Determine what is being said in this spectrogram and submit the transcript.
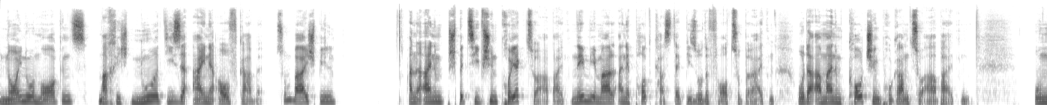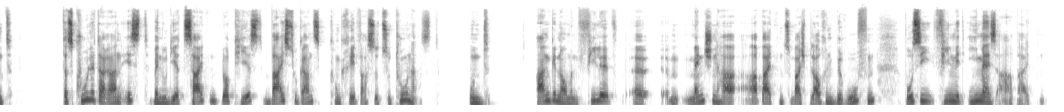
9 Uhr morgens mache ich nur diese eine Aufgabe. Zum Beispiel an einem spezifischen Projekt zu arbeiten. Nehmen wir mal eine Podcast-Episode vorzubereiten oder an meinem Coaching-Programm zu arbeiten. Und das Coole daran ist, wenn du dir Zeiten blockierst, weißt du ganz konkret, was du zu tun hast. Und angenommen, viele äh, Menschen arbeiten zum Beispiel auch in Berufen, wo sie viel mit E-Mails arbeiten.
